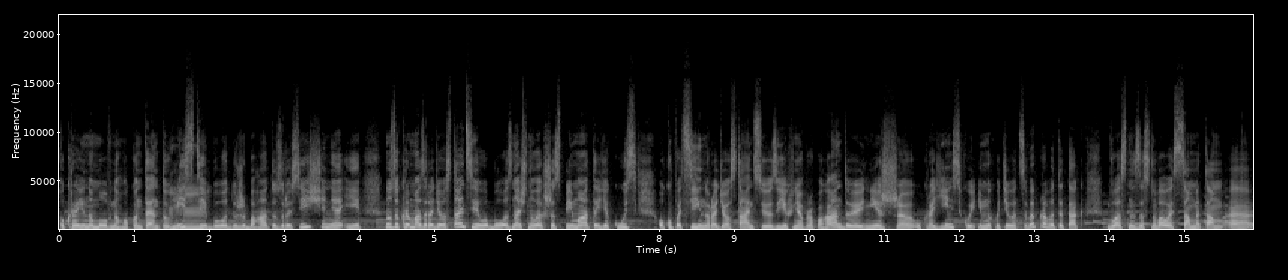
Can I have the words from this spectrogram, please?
україномовного контенту в місті. Було дуже багато зросійщення, і ну, зокрема, з радіостанції було значно легше спіймати якусь окупаційну радіостанцію з їхньою пропагандою, ніж е, українську. І ми хотіли це виправити. Так власне заснувалась саме там е,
